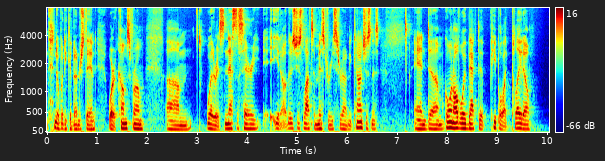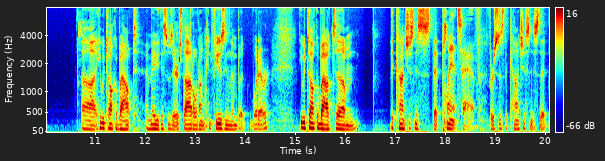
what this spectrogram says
Nobody can understand where it comes from, um, whether it's necessary. You know, there's just lots of mystery surrounding consciousness. And um, going all the way back to people like Plato, uh, he would talk about, and maybe this was Aristotle, and I'm confusing them, but whatever. He would talk about um, the consciousness that plants have versus the consciousness that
